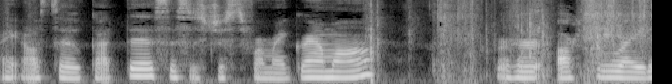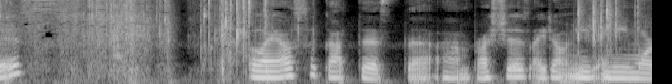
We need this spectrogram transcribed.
I also got this. This is just for my grandma for her arthritis. Oh, I also got this, the um, brushes. I don't need any more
